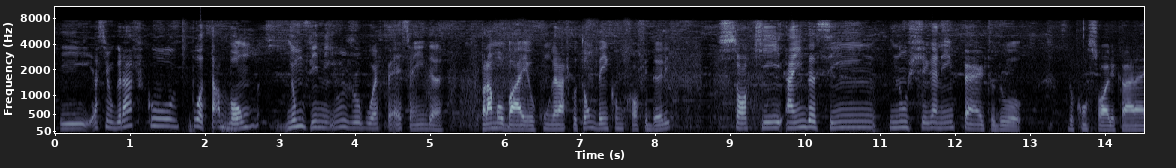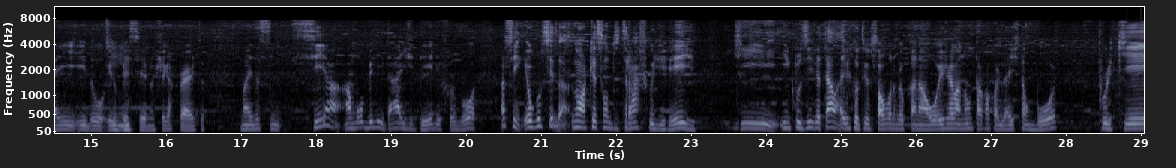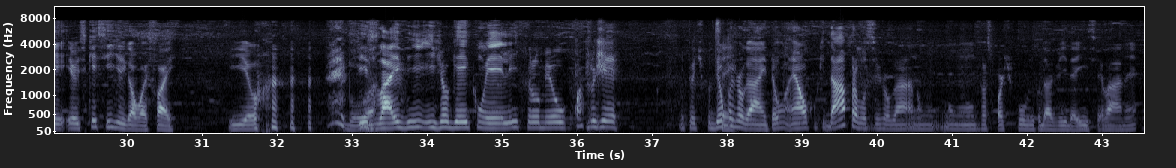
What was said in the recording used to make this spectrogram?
E assim, o gráfico, pô, tá bom. Não vi nenhum jogo FPS ainda para mobile com gráfico tão bem como Call of Duty. Só que ainda assim não chega nem perto do do console, cara, e, e do, e do PC, não chega perto. Mas assim, se a, a, mobilidade dele for boa. Assim, eu gostei da uma questão do tráfego de rede, que inclusive até a live que eu tenho salvo no meu canal hoje, ela não tá com a qualidade tão boa, porque eu esqueci de ligar o Wi-Fi. E eu fiz live e joguei com ele pelo meu 4G. Então, tipo, deu para jogar. Então é algo que dá para você jogar num, num, transporte público da vida aí, sei lá, né?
